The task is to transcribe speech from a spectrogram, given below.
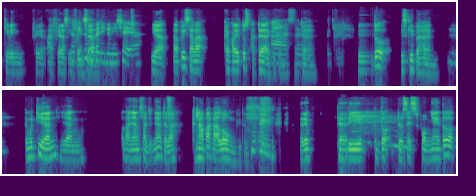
killing uh, virus Tapi itu influenza. bukan Indonesia ya. Ya, tapi secara eukaliptus ada gitu. Ah, ada. Oke. Itu segi bahan. Hmm. Kemudian yang pertanyaan selanjutnya adalah kenapa kalung gitu. dari dari bentuk dosis formnya itu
